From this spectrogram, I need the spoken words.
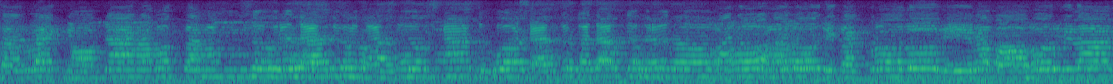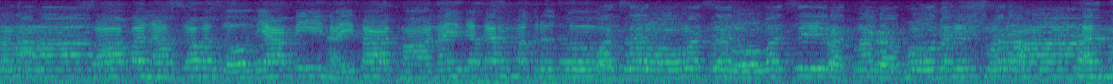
సర్వజ్ఞో జ్ఞానముత్తమం సుహృదసుముఖసూక్ష్మ సుఘోష సుఖద సుహృదో మనోహరోదిత క్రోధో వీరబాహుర్విదారణः స్వాపన స్వవసో వ్యాపీ నైకాత్మా నైకకర్మ కృతో వత్సరో వత్సరో వత్సీ రత్నగర్భోదనేశ్వరः ధర్మ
